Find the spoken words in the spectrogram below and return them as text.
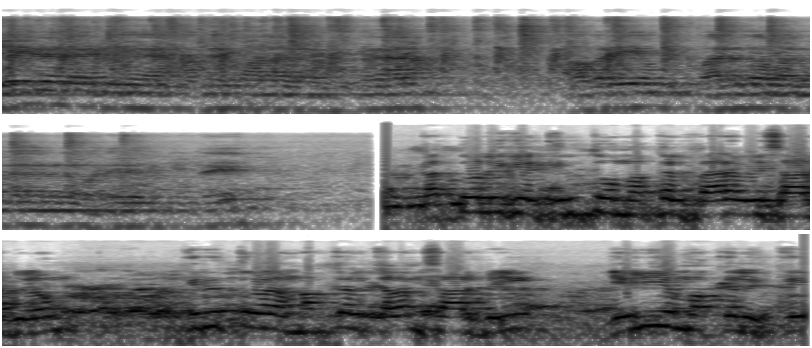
இளைஞரணிய அமைப்பாளராக இருக்கிறார். அவரையும் வருக வருக என்று வரவேற்கின்றேன். கத்தோலிக்க கிறித்துவ மக்கள் பேரவை சார்பிலும் கிறித்துவ மக்கள் களம் சார்பில் எளிய மக்களுக்கு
